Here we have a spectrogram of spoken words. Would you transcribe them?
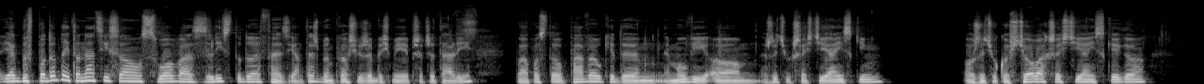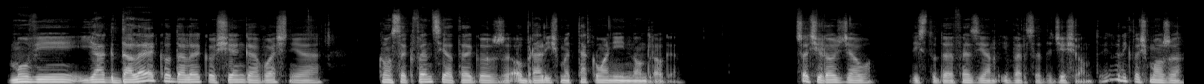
Jakby w podobnej tonacji są słowa z listu do Efezjan. Też bym prosił, żebyśmy je przeczytali, bo apostoł Paweł, kiedy mówi o życiu chrześcijańskim, o życiu Kościoła chrześcijańskiego, mówi, jak daleko, daleko sięga właśnie konsekwencja tego, że obraliśmy taką, a nie inną drogę. Trzeci rozdział listu do Efezjan i werset dziesiąty. Jeżeli ktoś może,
